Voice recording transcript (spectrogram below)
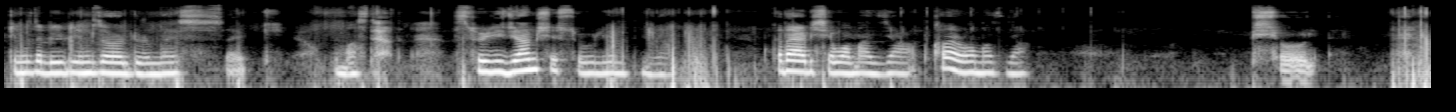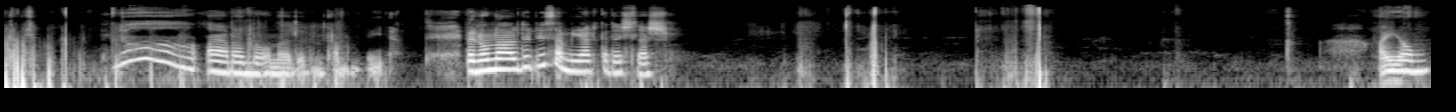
İkimiz de birbirimizi öldürmezsek olmaz derdim. Söyleyeceğim şey söyleyemedim ya. Bu kadar bir şey olmaz ya. Bu kadar olmaz ya. Bir şöyle. Ya. Aa, ben de onu öldürdüm. Tamam iyi. Ben onu öldürdüysem iyi arkadaşlar. Ayım.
